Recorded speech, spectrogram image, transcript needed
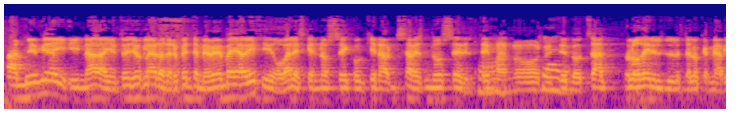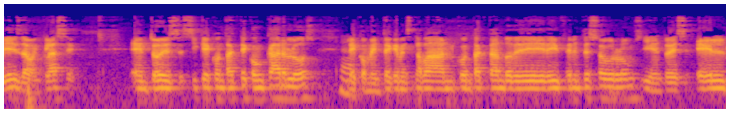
pandemia y, y nada. Y entonces yo, claro, de repente me veo en Valladolid y digo, vale, es que no sé con quién, ¿sabes? No sé del Claro, tema, no, no claro. entiendo, o sea, solo del- de, lo que me habíais dado en clase. Entonces sí que contacté con Carlos, Claro. le comenté que me estaban contactando de, de diferentes showrooms y entonces él,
